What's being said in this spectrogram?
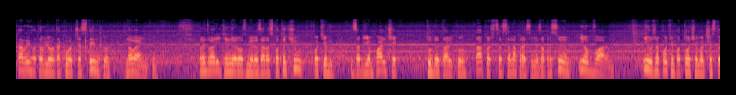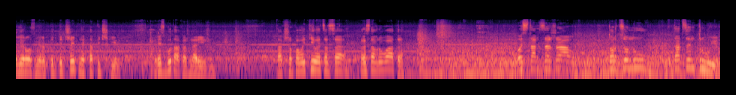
та виготовлю отаку от частинку новеньку. Предварительні розміри зараз поточу, потім заб'ємо пальчик, ту детальку. Також це все на пресі ми запресуємо і обваримо. І вже потім поточимо чистові розміри під підшипник та під шків. Різьбу також наріжу. Так що полетіли це все реставрувати. Ось так зажав, торцонув та центрую.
